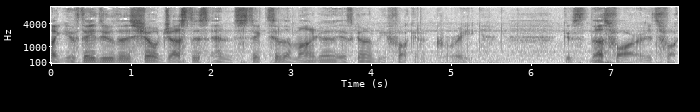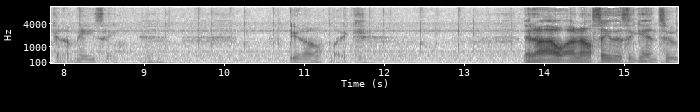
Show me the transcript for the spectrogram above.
Like if they do this show justice and stick to the manga, it's gonna be fucking great. Cause thus far, it's fucking amazing. You know, like and I'll and I'll say this again too,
